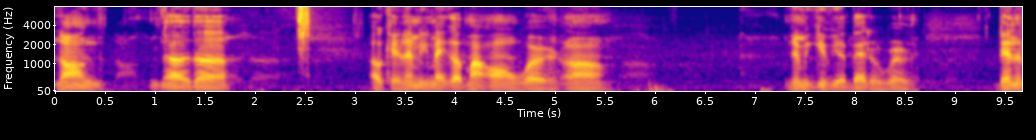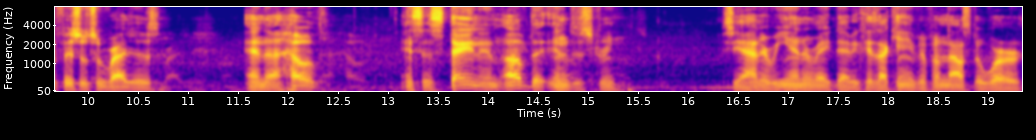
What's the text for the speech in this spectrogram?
Long, Uh, the okay, let me make up my own word. Um, let me give you a better word. Beneficial to writers and the health and sustaining of the industry. See, I had to reiterate that because I can't even pronounce the word.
